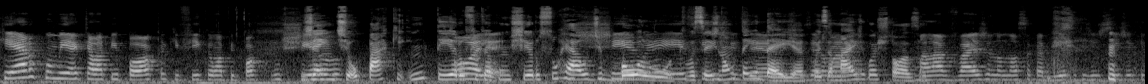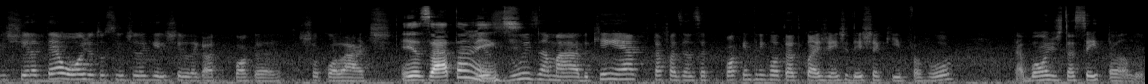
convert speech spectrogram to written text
quero comer aquela pipoca que fica uma pipoca com cheiro. Gente, o parque inteiro Olha, fica com um cheiro surreal de bolo, é que vocês que não têm ideia. Coisa uma, mais gostosa. Uma lavagem na nossa cabeça que a gente sente aquele cheiro. Até hoje eu tô sentindo aquele cheiro daquela pipoca chocolate. Exatamente. Jesus amado, quem é que tá fazendo essa pipoca? Entre em contato com a gente, deixa aqui, por favor. Tá bom? A gente tá aceitando.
